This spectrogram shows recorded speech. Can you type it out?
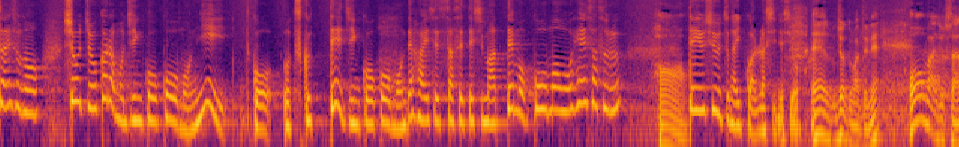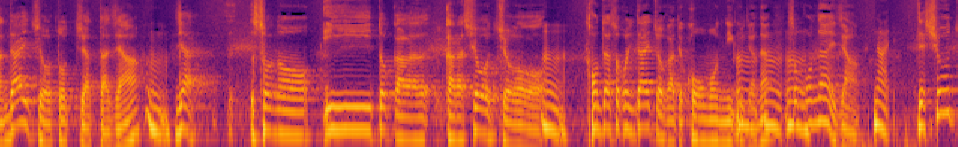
際その小腸からも人工肛門にこうを作って人工肛門で排泄させてしまっても肛門を閉鎖するはあ。っていう手術が1個あるらしいですよ。えーちょっと待ってね。大魔女さん大腸を取っちゃったじゃん、うん。じゃあその胃とかから小腸、ん。本当はそこに大腸があって肛門に行くじゃない、うんうんうんそこないじゃん。ない。で小腸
